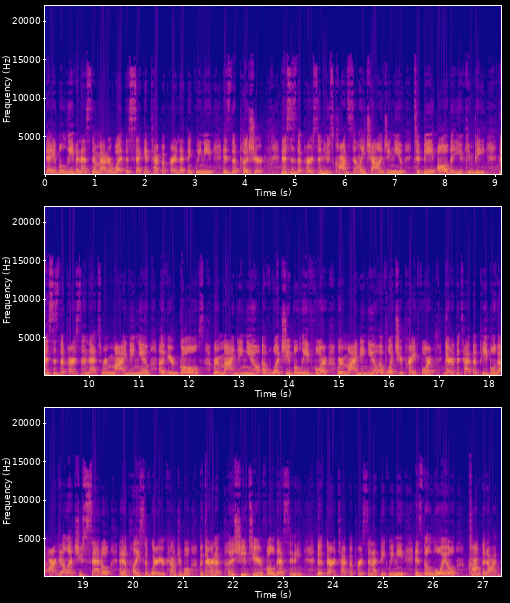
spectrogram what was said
They believe in us no matter what. The second type of friend I think we need is the pusher. This is the person who's constantly challenging you to be all that you can be. This is the person that's reminding you of your goals, reminding you of what you believe for, reminding you of what you prayed for. They're the type of people that aren't going to let you settle in a place of where you're comfortable, but they're going to push you to your full destiny. The third type of person I think we need is the loyal confidant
